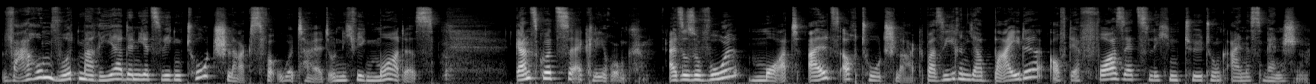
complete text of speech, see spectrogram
Warum wird Maria denn jetzt wegen Totschlags verurteilt und nicht wegen Mordes? Ganz kurz zur Erklärung. Also sowohl Mord als auch Totschlag basieren ja beide auf der vorsätzlichen Tötung eines Menschen.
